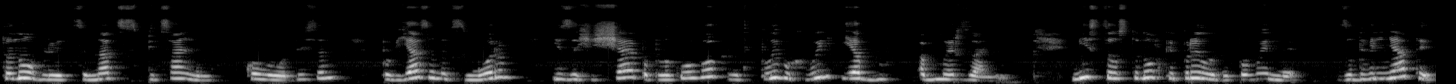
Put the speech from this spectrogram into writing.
встановлюється над спеціальним колодязем, пов'язаних з морем і захищає поплавок від впливу хвиль і об- обмерзання. Місце установки приладу повинне задовільняти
